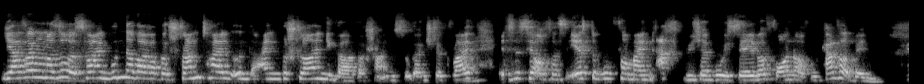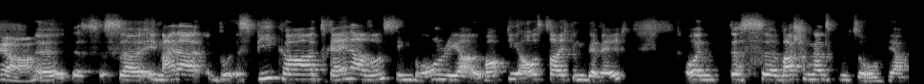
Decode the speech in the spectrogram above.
Ja, sagen wir mal so, es war ein wunderbarer Bestandteil und ein Beschleuniger wahrscheinlich sogar ein Stück weit. Es ist ja auch das erste Buch von meinen acht Büchern, wo ich selber vorne auf dem Cover bin. Ja. Äh, das ist äh, in meiner Speaker, Trainer, sonstigen Branche ja überhaupt die Auszeichnung der Welt. Und das äh, war schon ganz gut so, ja.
